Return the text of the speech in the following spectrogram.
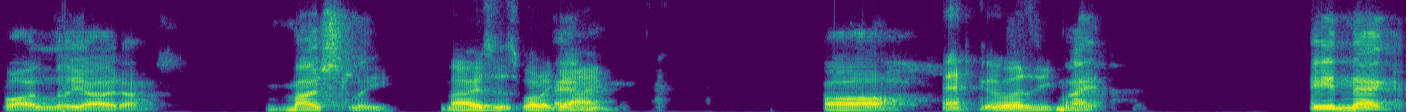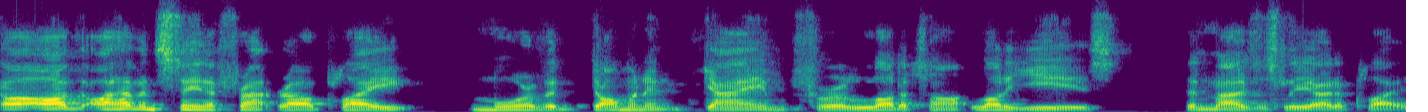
by Leota, mostly. Moses, what a And- game! Oh, How good was he? mate. In that, I, I haven't seen a front row play more of a dominant game for a lot of time, a lot of years than Moses Leota played.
